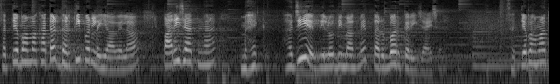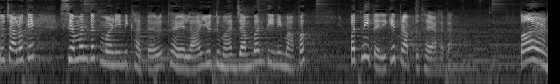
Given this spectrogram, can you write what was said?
સત્યભામા ખાતર ધરતી પર લઈ આવેલા પારિજાતના મહેક હજી એ દિલો દિમાગને તરબર કરી જાય છે. સત્યભામા તો ચાલો કે સ્યમંતક મણીની ખાતર થયેલા યુદ્ધમાં જાંબંતીની માફક પત્ની તરીકે પ્રાપ્ત થયા હતા. પણ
